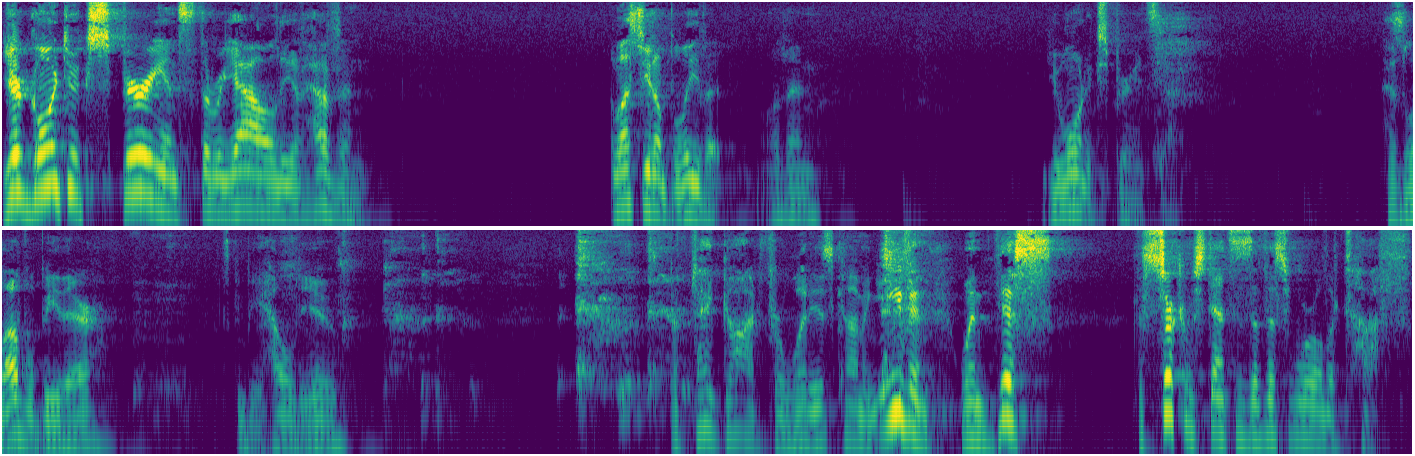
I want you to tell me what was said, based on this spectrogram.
You're going to experience the reality of heaven. Unless you don't believe it, well, then you won't experience that. His love will be there, it's going to be hell to you. But thank God for what is coming, even when this, the circumstances of this world are tough.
